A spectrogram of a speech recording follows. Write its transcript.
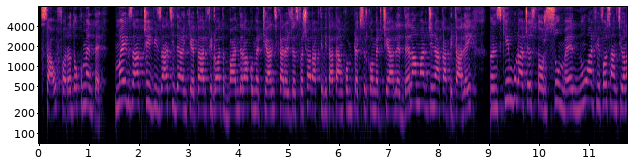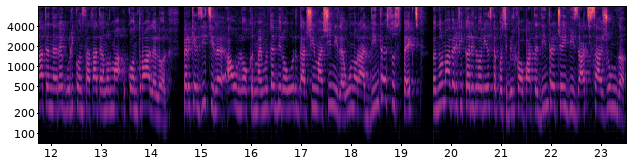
sau fără documente. Mai exact, cei vizații de anchetă ar fi luat bani de la comercianți care își desfășoară activitatea în complexuri comerciale de la marginea capitalei. În schimbul acestor sume, nu ar fi fost sancționate nereguli constatate în urma controalelor. Perchezițiile au loc în mai multe birouri, dar și în mașinile unora dintre suspecți. În urma verificărilor este posibil ca o parte dintre cei vizați să ajungă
